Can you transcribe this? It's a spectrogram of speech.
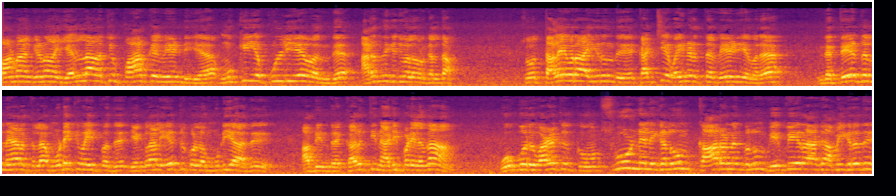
பணம் கிணம் எல்லாத்தையும் பார்க்க வேண்டிய முக்கிய புள்ளியே வந்து அரவிந்த் கெஜ்ரிவால் அவர்கள் தான். ஸோ தலைவராக இருந்து கட்சியை வழிநடத்த வேண்டியவரை இந்த தேர்தல் நேரத்தில் முடக்கி வைப்பது எங்களால் ஏற்றுக்கொள்ள முடியாது அப்படின்ற கருத்தின் அடிப்படையில் தான் ஒவ்வொரு வழக்குக்கும் சூழ்நிலைகளும் காரணங்களும் வெவ்வேறாக அமைகிறது.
